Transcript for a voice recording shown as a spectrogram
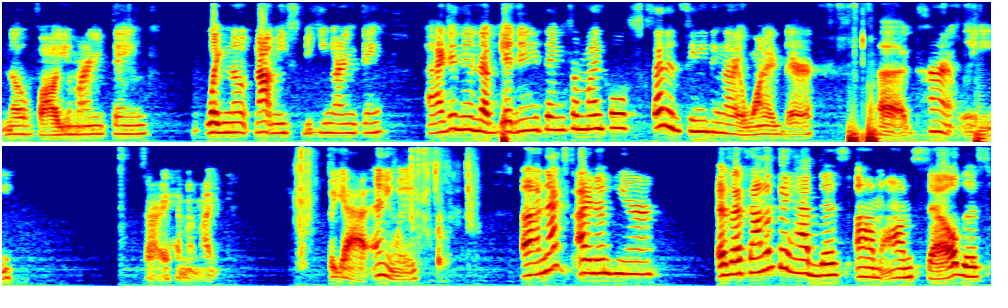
no volume or anything. Like, no, not me speaking or anything I didn't end up getting anything from Michael's because I didn't see anything that I wanted there uh, currently. Sorry, I had my mic. But yeah, anyways. Uh, next item here is I found that they had this um, on sale. This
